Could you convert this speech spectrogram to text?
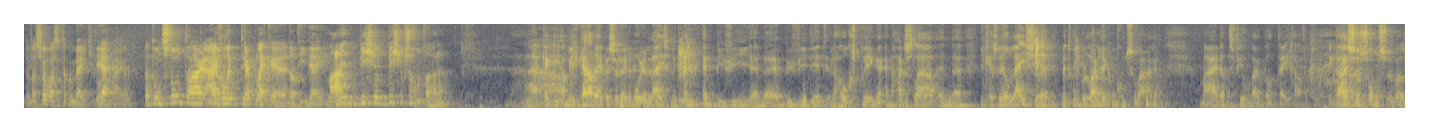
Dat was, zo was het ook een beetje volgens Ja. mij hoor. dat ontstond daar eigenlijk ter plekke, dat idee. Maar wist je, wist je of ze goed waren? Nou, kijk, die Amerikanen hebben zo'n hele mooie lijst met MPV en eh, MPV dit en hoog springen en hard slaan. En eh, je kreeg zo'n heel lijstje met hoe belangrijk, hoe goed ze waren. Maar dat viel eigenlijk wel tegen af en toe. Ik- ja, zo soms was,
